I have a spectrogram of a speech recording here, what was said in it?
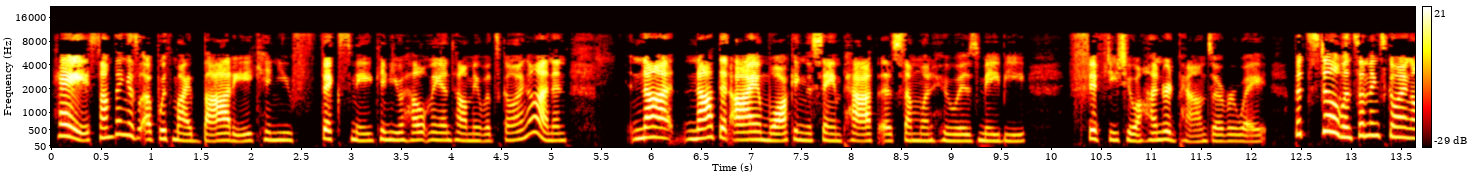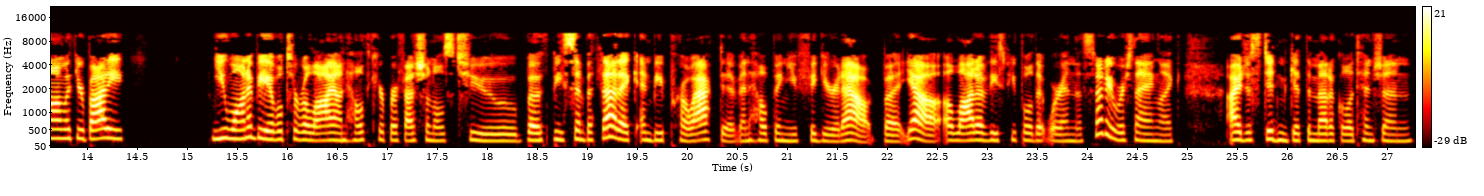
hey, something is up with my body. Can you fix me? Can you help me and tell me what's going on? And not, not that I am walking the same path as someone who is maybe 50 to 100 pounds overweight, but still when something's going on with your body, you want to be able to rely on healthcare professionals to both be sympathetic and be proactive in helping you figure it out. But yeah, a lot of these people that were in the study were saying like, I just didn't get the medical attention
